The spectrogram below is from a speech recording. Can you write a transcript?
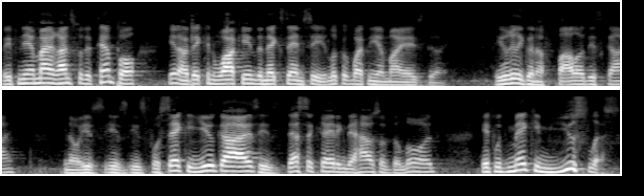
If Nehemiah runs for the temple, you know, they can walk in the next day and see, look at what Nehemiah is doing. Are you really going to follow this guy? You know, he's, he's, he's forsaking you guys. He's desecrating the house of the Lord. It would make him useless.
